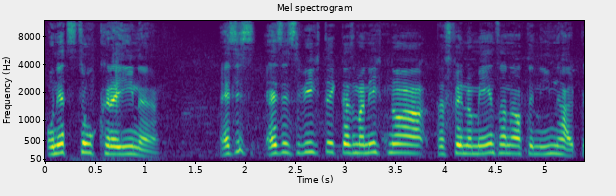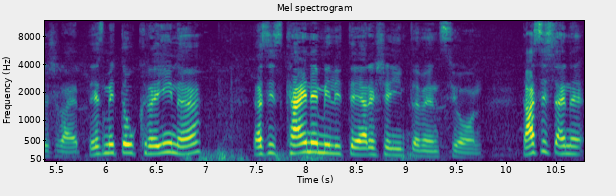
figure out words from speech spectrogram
Und jetzt zur Ukraine. Es ist, es ist wichtig, dass man nicht nur das Phänomen, sondern auch den Inhalt beschreibt. Das mit der Ukraine, das ist keine militärische Intervention. Das ist eine,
